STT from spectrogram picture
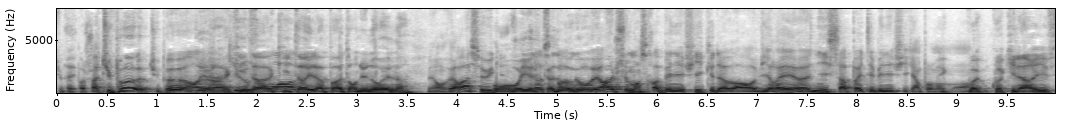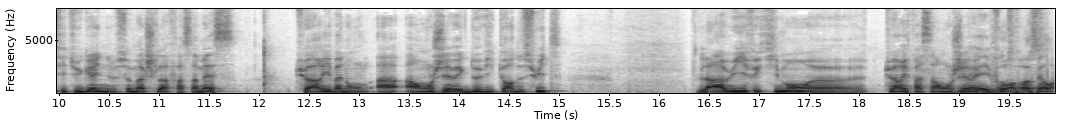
tu peux pas Bah, changer. tu peux, tu peux. Hein, il a Hein, qui le Kita, hein. Kita, il a pas attendu Noël. Hein. Mais on verra ce week-end. Pour envoyer le cadeau sera- à mais on verra, justement, ce sera bénéfique d'avoir viré euh, Nice. Ça n'a pas été bénéfique hein, pour le moment. quoi hein. quoi qu'il arrive, si tu gagnes ce match-là face à Metz, tu arrives à, Nan- à- à Angers avec deux victoires de suite. Là, oui, effectivement, euh, tu arrives face à Angers avec il une faudra pas force. perdre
